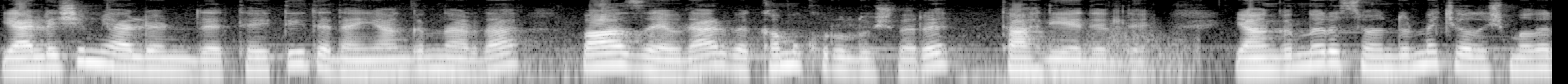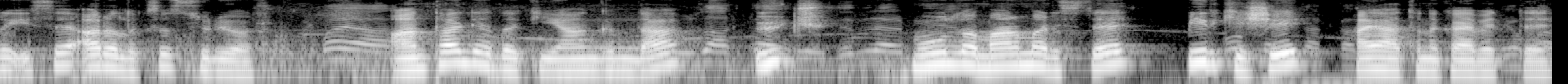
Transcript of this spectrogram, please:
Yerleşim yerlerini de tehdit eden yangınlarda bazı evler ve kamu kuruluşları tahliye edildi. Yangınları söndürme çalışmaları ise aralıksız sürüyor. Antalya'daki yangında 3, Muğla Marmaris'te bir kişi hayatını kaybetti.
